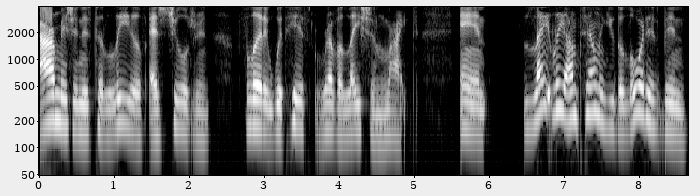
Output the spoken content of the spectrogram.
our mission is to live as children flooded with his revelation light. And lately, I'm telling you, the Lord has been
